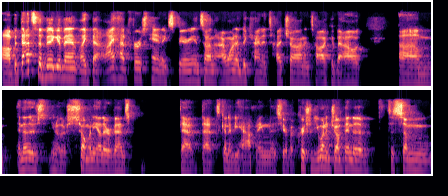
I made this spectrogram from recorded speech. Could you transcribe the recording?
Uh, but that's the big event like that I had firsthand experience on. I wanted to kind of touch on and talk about. Um, and then there's, you know, there's so many other events that that's going to be happening this year. But Christian, do you want to jump into to some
